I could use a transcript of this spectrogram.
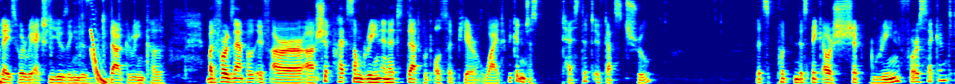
place where we're actually using this dark green color. But for example, if our uh, ship had some green in it, that would also appear white. We can just test it if that's true. Let's put let's make our ship green for a second.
